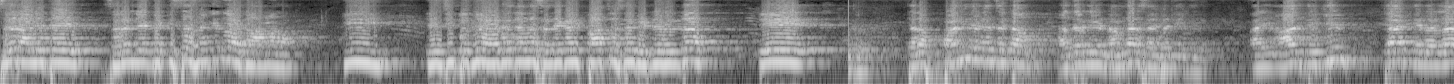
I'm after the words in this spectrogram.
सर आले ते सरांनी एकदा किस्सा सांगितला होता आम्हाला की त्यांची बदली ऑर्डर त्यांना संध्याकाळी पाच वाजता भेटल्यानंतर ते त्याला पाणी देण्याचं काम आदरणीय नामदार साहेबांनी केलं. आणि आज देखील त्या केनाला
